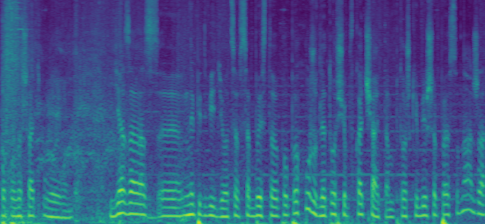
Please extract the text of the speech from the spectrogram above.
повишати уровень. Я зараз е, не під відео це все швидко попроходжу для того, щоб вкачати там трошки більше персонажа,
